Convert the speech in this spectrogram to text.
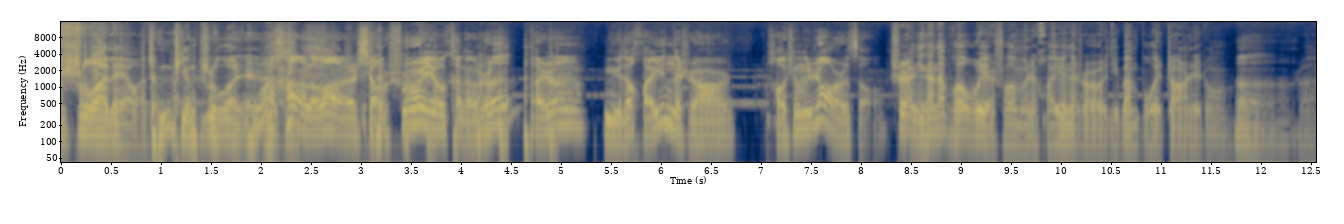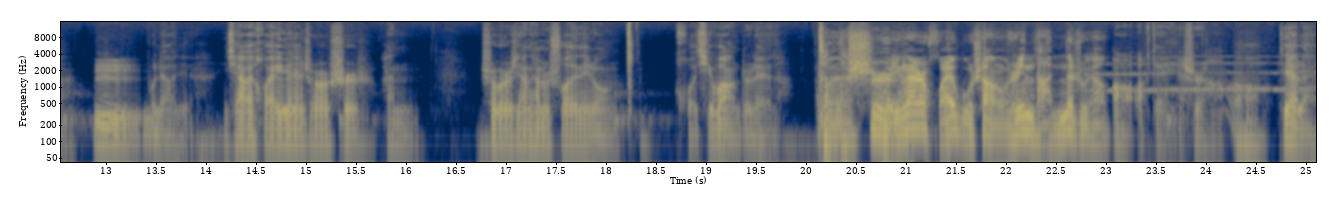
说的呀？我！真听说这是我忘了忘了。小说也有可能说，反正女的怀孕的时候，好兄弟绕着走。是啊，你看她婆婆不是也说吗？这怀孕的时候一般不会招上这种，嗯，是吧？嗯，不了解，你下回怀孕的时候试试看，是不是像他们说的那种火气旺之类的？怎么是我应该是怀不上，我是一男的，主要。哦，对，也是哈。哦接下来，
